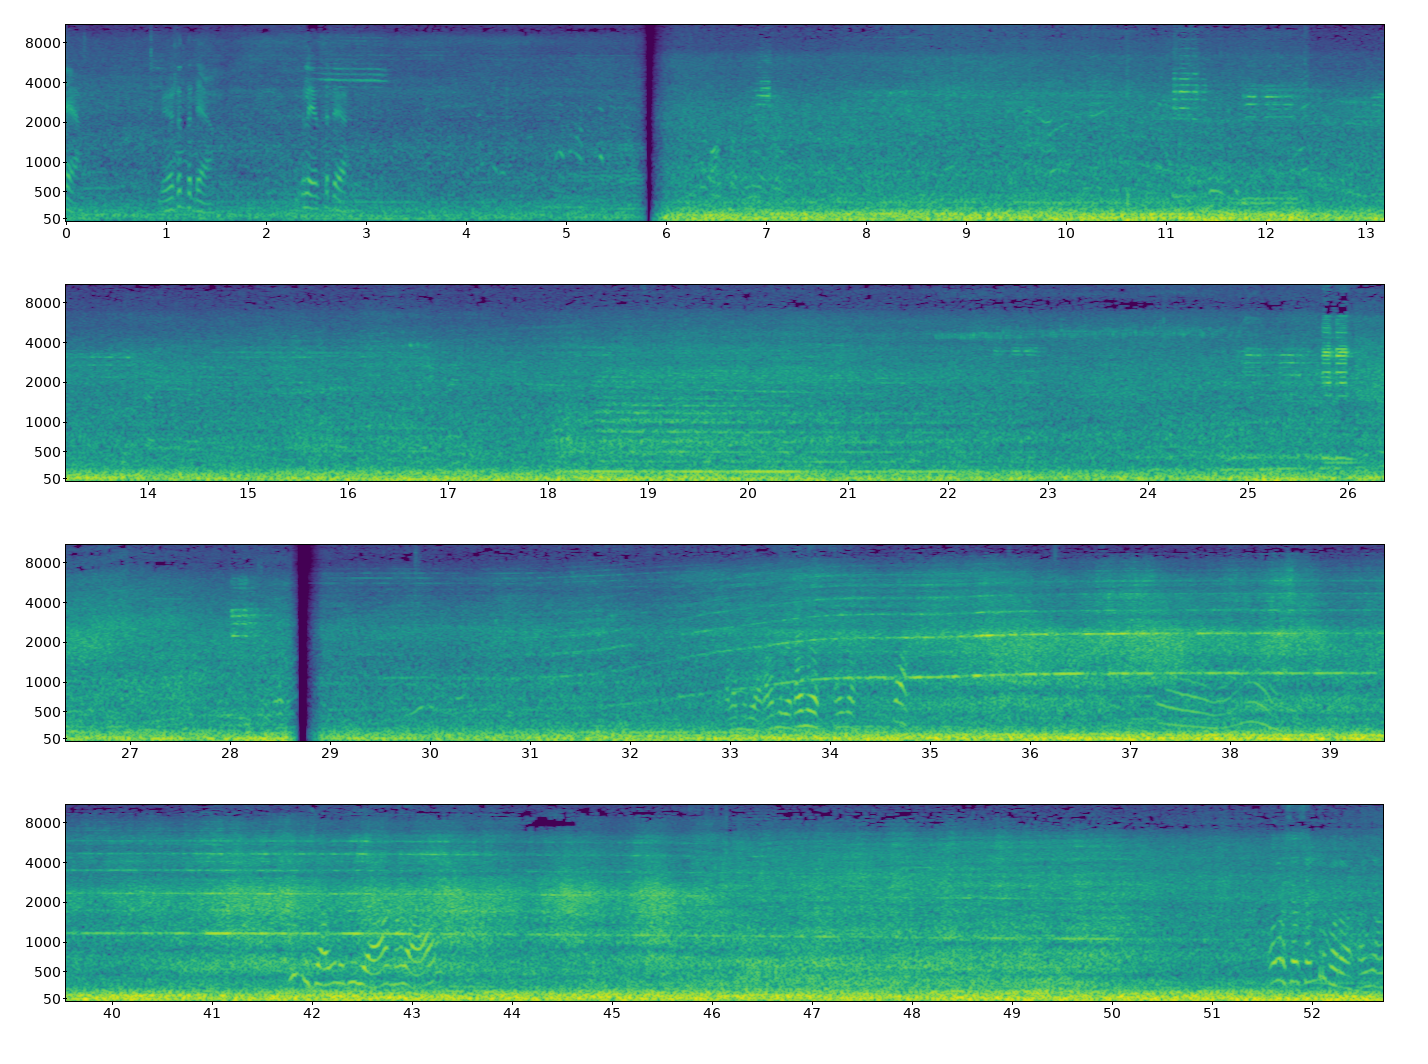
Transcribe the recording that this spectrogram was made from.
ya. Lihat tuh. Lihat tuh. ya Siapa ini bisa lagi ya malah. Ahora se centro para allá.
